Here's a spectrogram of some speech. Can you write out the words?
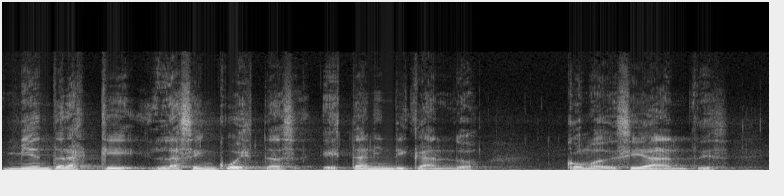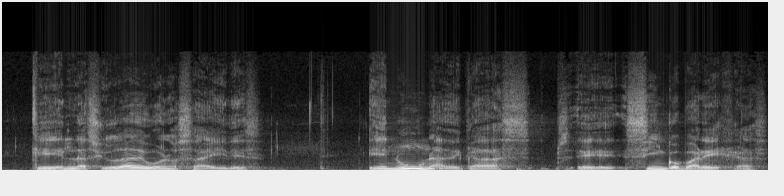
mientras que las encuestas están indicando, como decía antes, que en la ciudad de Buenos Aires, en una de cada eh, cinco parejas,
